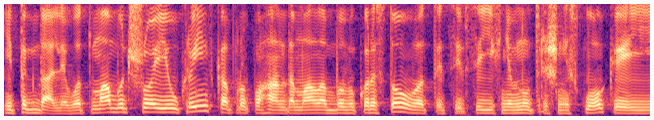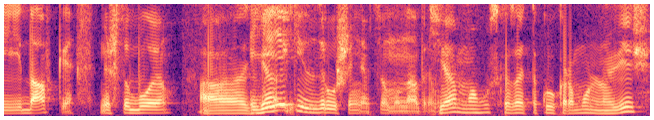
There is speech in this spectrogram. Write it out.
і так далі. От, мабуть, що і українська пропаганда мала би використовувати ці всі їхні внутрішні склоки і давки між собою. А Є я, якісь зрушення в цьому напрямку? я можу сказати таку крамольну вещь,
